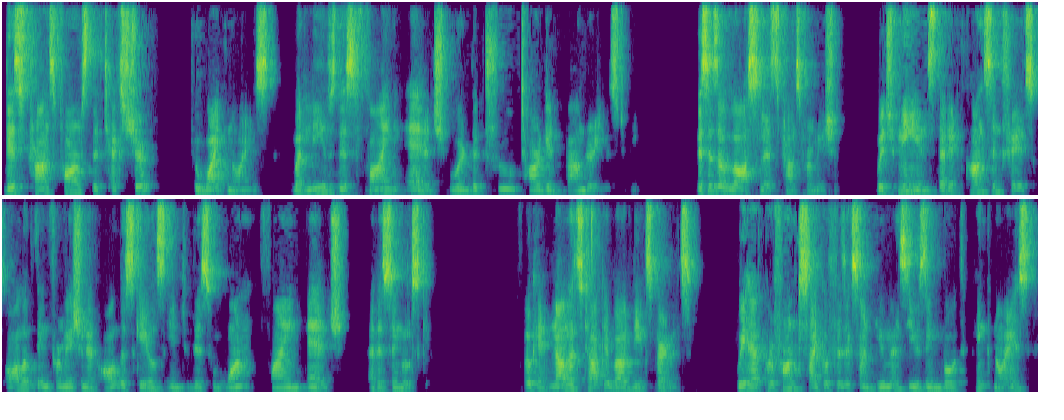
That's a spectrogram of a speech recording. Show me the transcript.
This transforms the texture to white noise, but leaves this fine edge where the true target boundary used to be. This is a lossless transformation, which means that it concentrates all of the information at all the scales into this one fine edge at a single scale. Okay, now let's talk about the experiments. We have performed psychophysics on humans using both pink noise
